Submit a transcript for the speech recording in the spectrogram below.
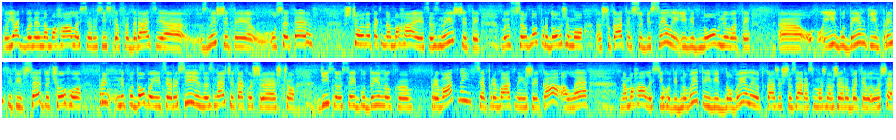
ну як би не намагалася Російська Федерація знищити усе те. Що вона так намагається знищити, ми все одно продовжимо е, шукати в собі сили і відновлювати е, і будинки, і в принципі все до чого не подобається Росії. Зазначу також, що дійсно цей будинок приватний, це приватний ЖК, але намагались його відновити і відновили. От кажуть, що зараз можна вже робити лише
